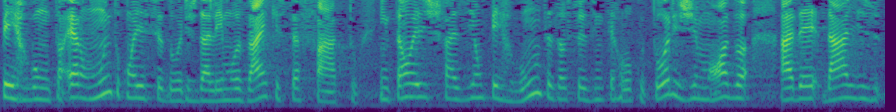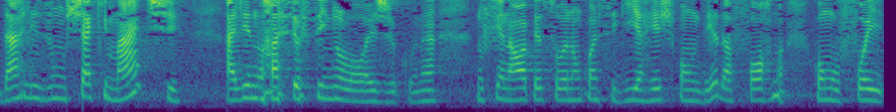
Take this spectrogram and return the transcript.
perguntam, eram muito conhecedores da lei mosaica, isso é fato. Então, eles faziam perguntas aos seus interlocutores de modo a, a dar-lhes dar um checkmate ali no raciocínio lógico. Né? No final, a pessoa não conseguia responder da forma como foi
